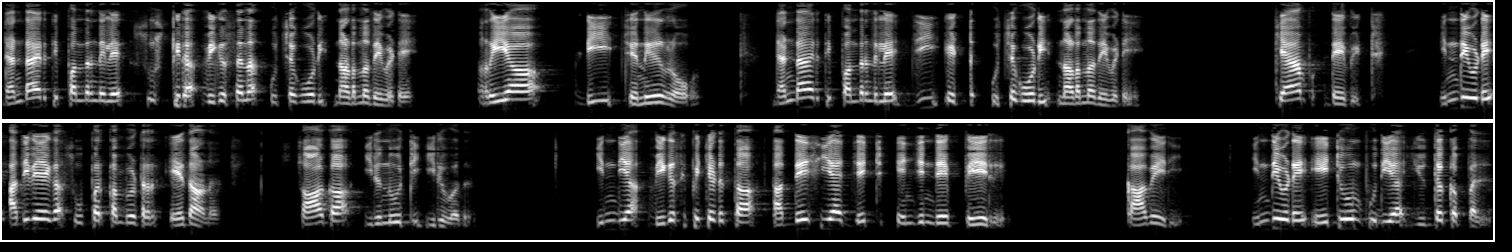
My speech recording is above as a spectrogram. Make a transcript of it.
രണ്ടായിരത്തി പന്ത്രണ്ടിലെ സുസ്ഥിര വികസന ഉച്ചകോടി നടന്നതെവിടെ? റിയ ഡി ചെനീറോ രണ്ടായിരത്തി പന്ത്രണ്ടിലെ ജി എട്ട് ഉച്ചകോടി നടന്നതെവിടെ? Camp David. ഇന്ത്യയുടെ അതിവേഗ സൂപ്പർ കമ്പ്യൂട്ടർ ഏതാണ്? സാഗ ഇരുന്നൂറ്റി ഇരുപത്. ഇന്ത്യ വികസിപ്പിച്ചെടുത്ത തദ്ദേശീയ ജെറ്റ് എഞ്ചിന്റെ പേര് കാവേരി. ഇന്ത്യയുടെ ഏറ്റവും പുതിയ യുദ്ധക്കപ്പൽ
